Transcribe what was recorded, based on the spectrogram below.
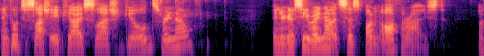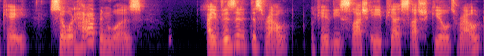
and go to slash API slash guilds right now. And you're going to see right now it says unauthorized. Okay, so what happened was I visited this route, okay, the slash API slash guilds route,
